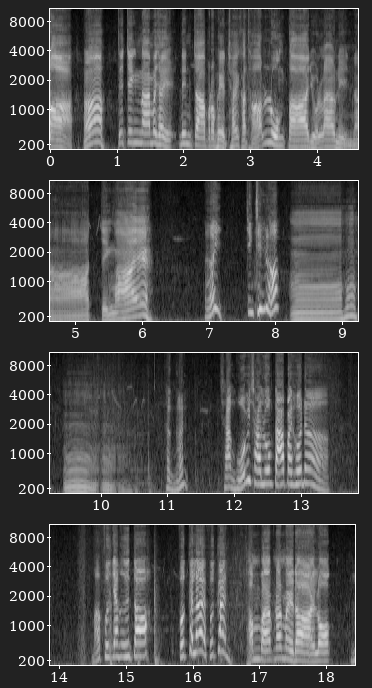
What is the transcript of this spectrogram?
ล่ะฮะที่จริงนายไม่ใช่นินจาประเภทใช้คาถาลวงตาอยู่แล้วนี่นะจริงไหมเฮ้ย จริงๆเหรอ อืมฮึอืมอืมอืม ถ้างั้น ช่างหัววิชาลวงตาไปเถอะนะมาฝึกอย่างอื่นต่อ ฝึกกันเลยฝึกกันทำแบบนั้นไม่ได้หรอก หึ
